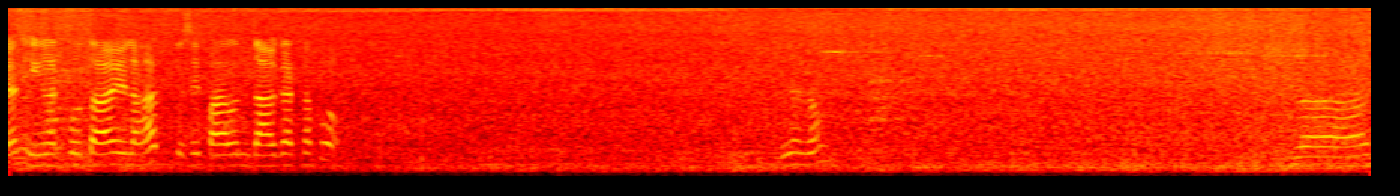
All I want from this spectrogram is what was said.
Yan, ingat po tayo lahat kasi parang dagat na po. Yan, no? Dagat.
